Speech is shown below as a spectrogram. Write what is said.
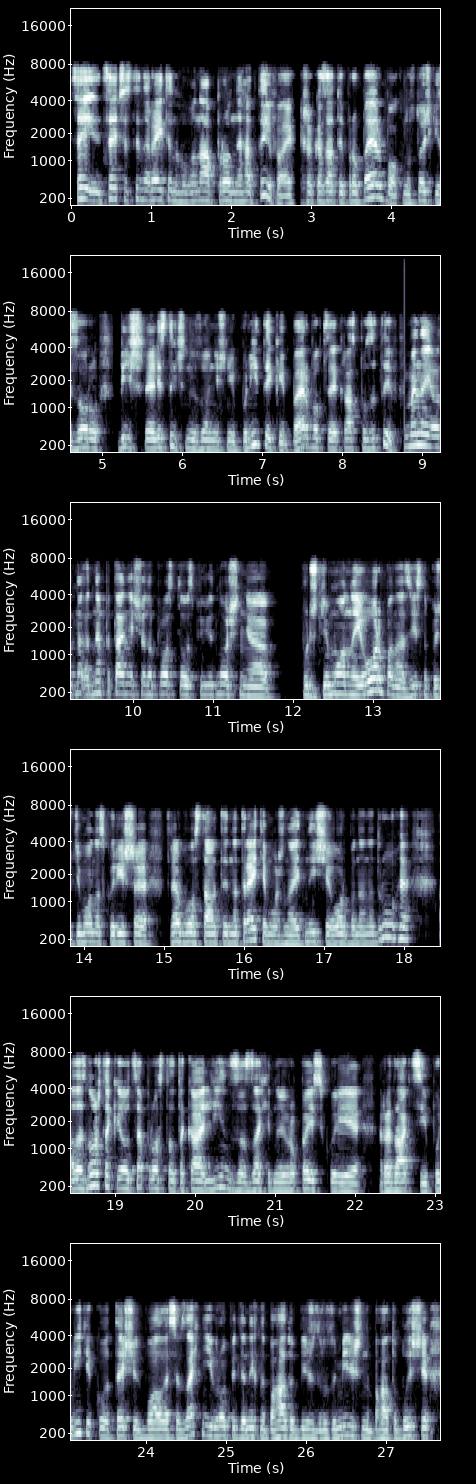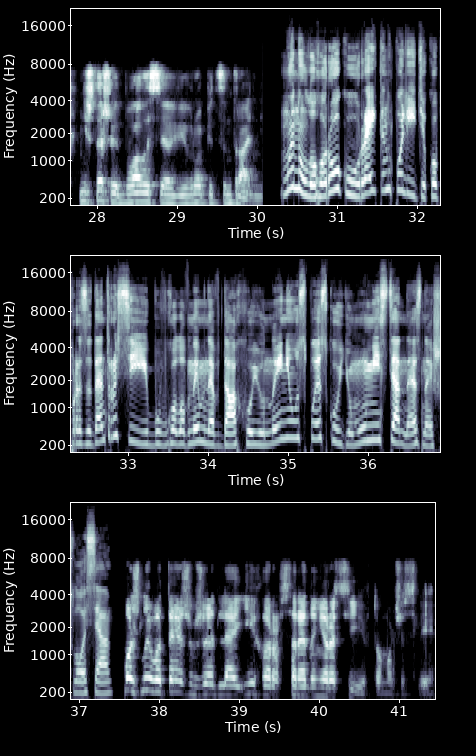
це, це частина рейтингу вона про негатив. А якщо казати про Бербок, ну з точки зору більш реалістичної зовнішньої політики, Бербок це якраз позитив. У мене одне, одне питання щодо просто співвідношення Пучдімона і Орбана. Звісно, Пучдімона скоріше треба було ставити на третє, може навіть нижче Орбана на друге. Але знову ж таки, оце просто така лінза західноєвропейської редакції політику. Те, що відбувалося в Західній Європі, для них набагато більш зрозуміліше, набагато ближче, ніж те, що відбувалося в Європі центральній. Минулого року у рейтинг політику президент Росії був головним невдахою. Нині у списку йому місця не знайшлося. Можливо, теж вже для ігор всередині Росії, в тому числі.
